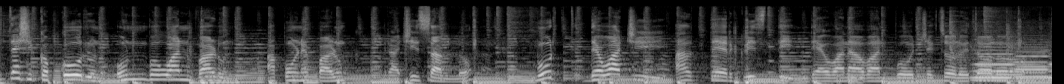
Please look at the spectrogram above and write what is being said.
उते शिकप करून अणभवान वाडून आपोणे पाळूंक राजी जाल्लो मूर्त देवाची आल्तेर क्रिस्ती देवा नांवान पोचेक चलयतलो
